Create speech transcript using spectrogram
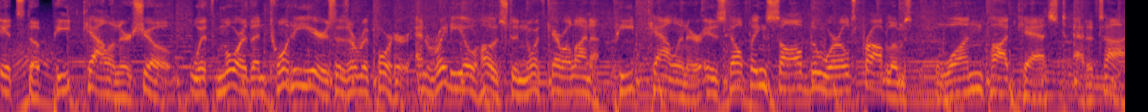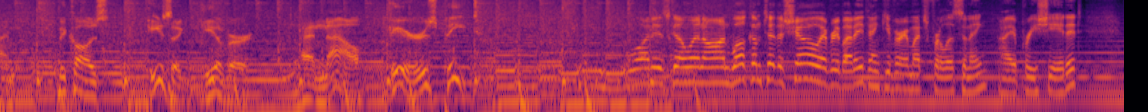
It's the Pete Kaliner Show. With more than 20 years as a reporter and radio host in North Carolina, Pete Kaliner is helping solve the world's problems one podcast at a time because he's a giver. And now, here's Pete. What is going on? Welcome to the show, everybody. Thank you very much for listening. I appreciate it.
